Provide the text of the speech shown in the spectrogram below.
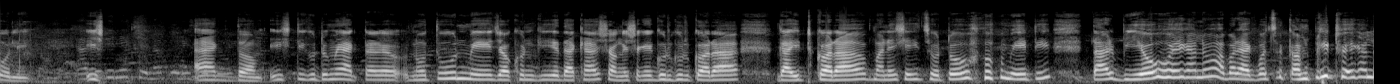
বলি? একদম। ইষ্টি কুটুমে একটা নতুন মেয়ে যখন গিয়ে দেখা সঙ্গে সঙ্গে গুড়গুড় করা গাইড করা মানে সেই ছোট মেয়েটি তার বিয়েও হয়ে গেল আবার এক বছর কমপ্লিট হয়ে গেল।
